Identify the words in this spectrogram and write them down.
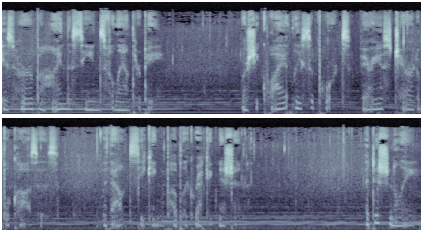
is her behind the scenes philanthropy, where she quietly supports various charitable causes without seeking public recognition. Additionally,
